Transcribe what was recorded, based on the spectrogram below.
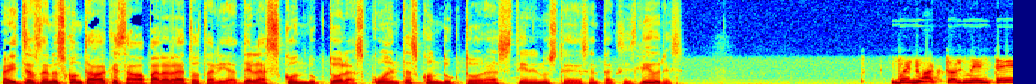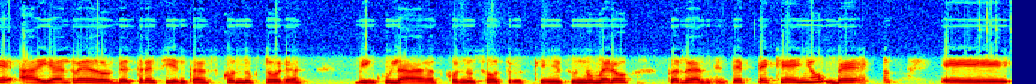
Maritza, usted nos contaba que estaba para la totalidad de las conductoras. ¿Cuántas conductoras tienen ustedes en taxis libres? Bueno, actualmente hay alrededor de 300 conductoras vinculadas con nosotros, que es un número pues realmente pequeño versus eh,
